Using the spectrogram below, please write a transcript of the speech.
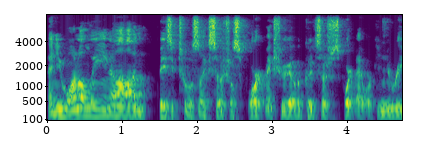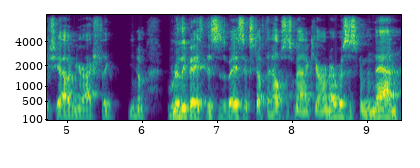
and you want to lean on basic tools like social support. Make sure you have a good social support network and you reach out and you're actually, you know, really base. This is the basic stuff that helps us manicure our nervous system. And then,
